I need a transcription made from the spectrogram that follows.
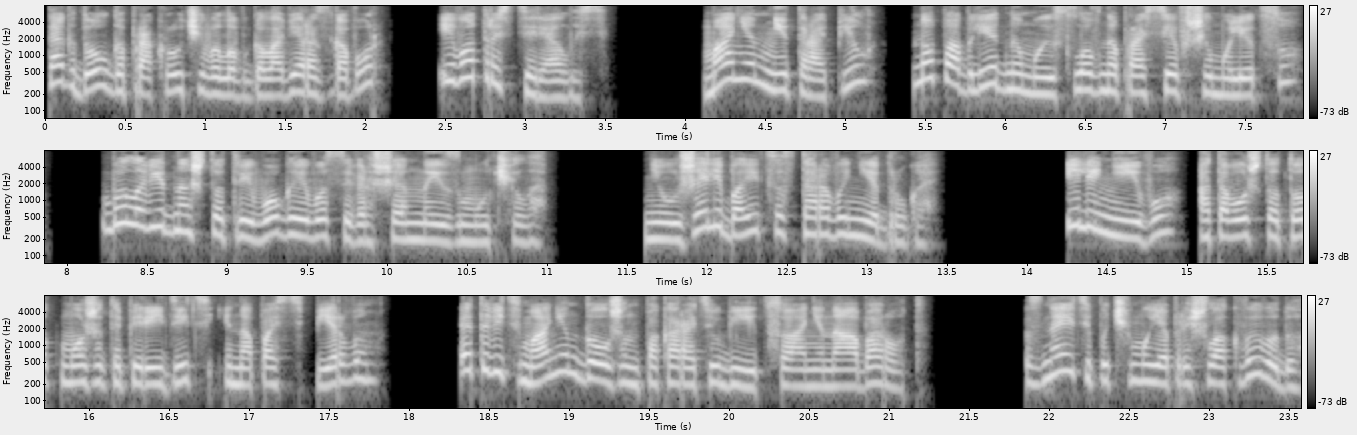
Так долго прокручивала в голове разговор, и вот растерялась. Манин не торопил, но по бледному и словно просевшему лицу было видно, что тревога его совершенно измучила. Неужели боится старого недруга? Или не его, а того, что тот может опередить и напасть первым? Это ведь Манин должен покарать убийцу, а не наоборот. Знаете, почему я пришла к выводу,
